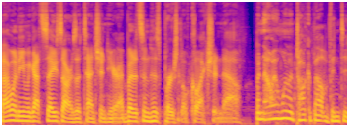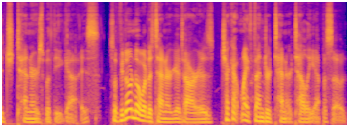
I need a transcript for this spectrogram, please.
That one even got Cesar's attention here. I bet it's in his personal collection now. But now I want to talk about vintage tenors with you guys. So if you don't know what a tenor guitar is, check out my Fender Tenor Telly episode.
